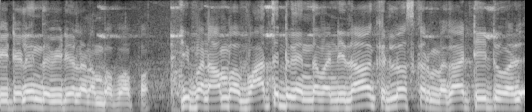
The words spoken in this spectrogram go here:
டீட்டெயிலும் இந்த வீடியோவில் நம்ம பார்ப்போம். இப்போ நம்ம பார்த்துட்டு இருக்க இந்த வண்டி தான் Kirloskar mega T twelve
